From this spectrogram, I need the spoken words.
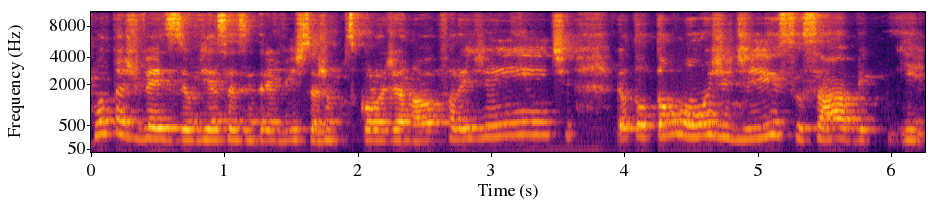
quantas vezes eu vi essas entrevistas no Psicologia Nova, eu falei gente, eu estou tão longe disso, sabe? E,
